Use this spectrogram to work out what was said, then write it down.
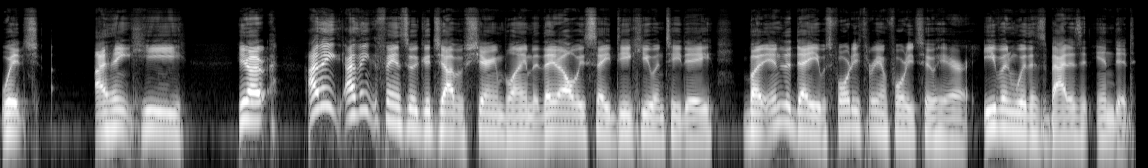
which I think he, you know, I think I think the fans do a good job of sharing blame. That they always say DQ and TD, but the end of the day, he was 43 and 42 here, even with as bad as it ended.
